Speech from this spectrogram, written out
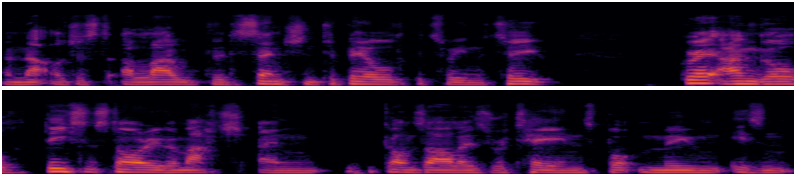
and that'll just allow the dissension to build between the two. Great angle, decent story of a match, and Gonzalez retains, but Moon isn't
